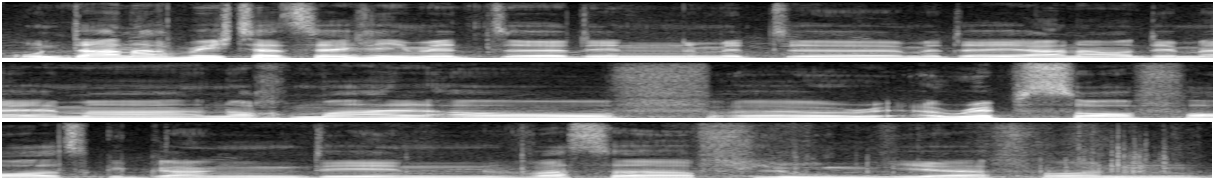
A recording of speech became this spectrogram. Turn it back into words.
Und danach bin ich tatsächlich mit, äh, den, mit, äh, mit der Jana und dem Elmar nochmal auf äh, Ripsaw Falls gegangen, den Wasserflum hier von,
